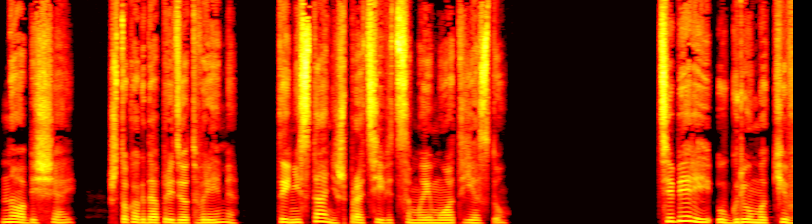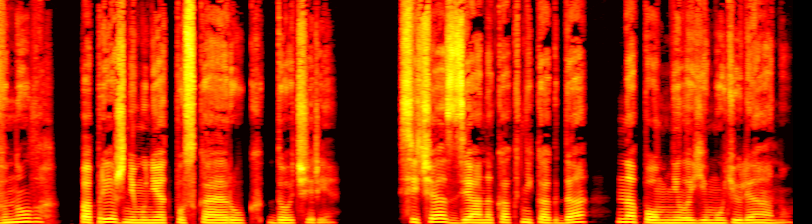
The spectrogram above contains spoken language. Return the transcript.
Но обещай, что когда придет время, ты не станешь противиться моему отъезду». Тиберий угрюмо кивнул, по-прежнему не отпуская рук дочери. Сейчас Диана как никогда напомнила ему Юлиану.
